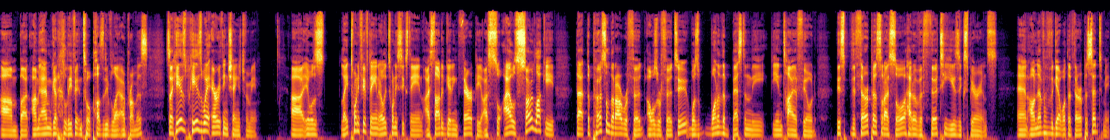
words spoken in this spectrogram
um, but I'm, I'm going to leave it into a positive light, I promise. So here's here's where everything changed for me. Uh, it was late 2015, early 2016. I started getting therapy. I saw I was so lucky that the person that I referred I was referred to was one of the best in the the entire field. This the therapist that I saw had over 30 years experience, and I'll never forget what the therapist said to me.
